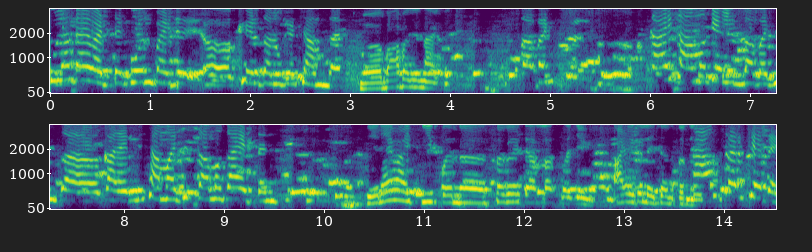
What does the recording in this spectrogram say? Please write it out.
तुला काय वाटतंय? कोण पाहिजे अं, खेड तालुक्याचे आमदार? बाबाजी काळे. काय कामं केलेत बाबाजी? का- काळेंनी सामाजिक कामं काय आहेत त्यांची? ते नाही माहिती पण सगळे त्यालाच म्हणजे ऐकलंय त्यांचं नाव चर्चेत आहे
